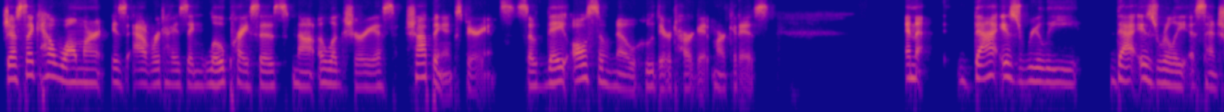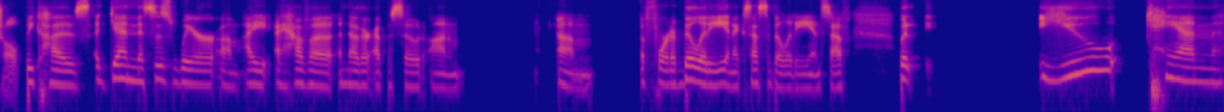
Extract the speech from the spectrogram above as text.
Just like how Walmart is advertising low prices, not a luxurious shopping experience. So they also know who their target market is. And that is really that is really essential because again this is where um, I, I have a, another episode on um, affordability and accessibility and stuff. But you can,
